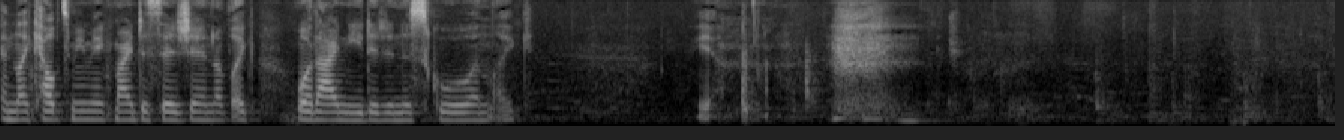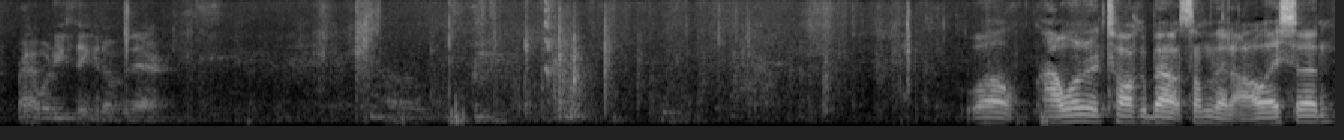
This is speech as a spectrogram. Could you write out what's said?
and like helped me make my decision of like what I needed in a school and like yeah. Brad, what are you thinking over there? Well, I wanted to talk about something that Ale said.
